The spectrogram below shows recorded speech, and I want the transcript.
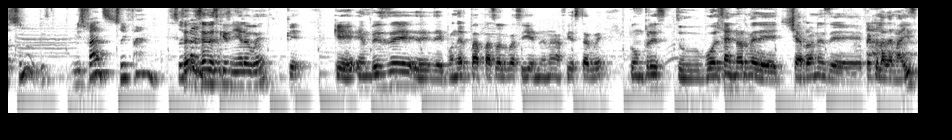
son mis fans, soy fan. Soy ¿Sabes, fan. ¿Sabes qué es ñero, güey? ¿Qué? Que en vez de, de- de poner papas o algo así en una fiesta, güey, compres tu bolsa enorme de chicharrones de fécula de maíz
